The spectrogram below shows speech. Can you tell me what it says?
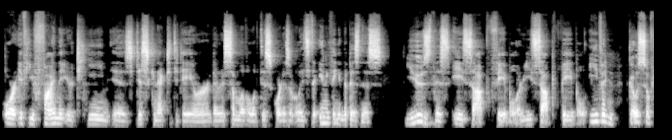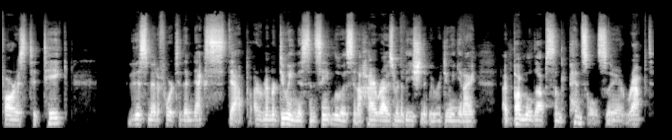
or if you find that your team is disconnected today or there is some level of discord as it relates to anything in the business, use this Aesop fable or Aesop fable. Even go so far as to take this metaphor to the next step. I remember doing this in St. Louis in a high rise renovation that we were doing, and I, I bundled up some pencils and I wrapped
